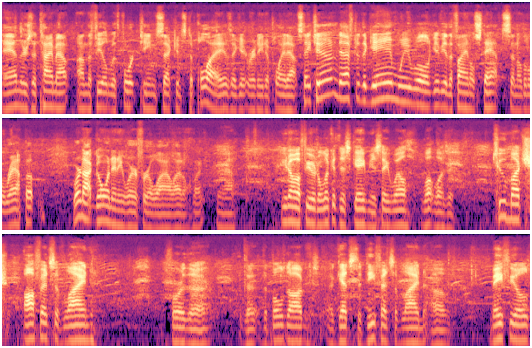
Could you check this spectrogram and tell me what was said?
And there's a timeout on the field with 14 seconds to play as they get ready to play it out. Stay tuned. After the game, we will give you the final stats and a little wrap up. We're not going anywhere for a while, I don't think. Yeah. You know, if you were to look at this game, you say, well, what was it? Too much offensive line for the the, the Bulldogs against the defensive line of Mayfield,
